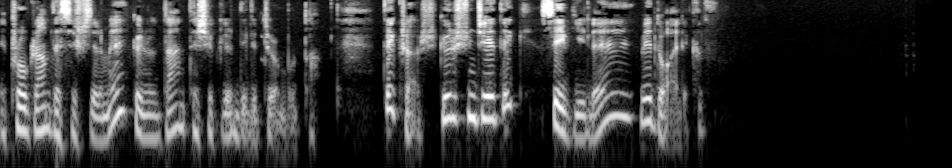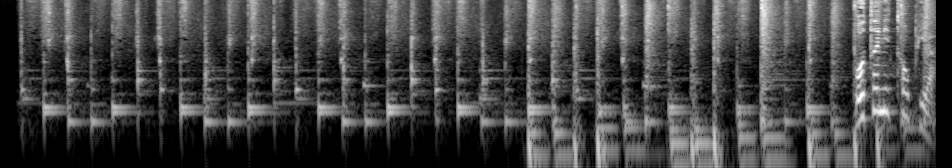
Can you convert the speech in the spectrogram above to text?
E, program destekçilerime gönülden teşekkürlerimi belirtiyorum burada. Tekrar görüşünceye dek sevgiyle ve duayla kalın. Botanitopya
